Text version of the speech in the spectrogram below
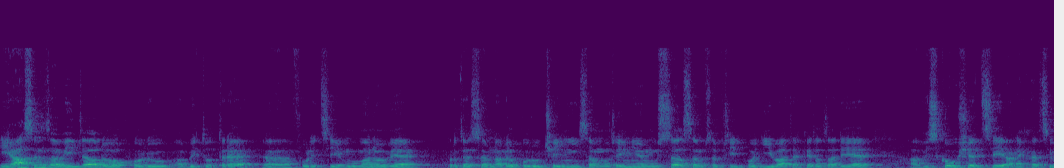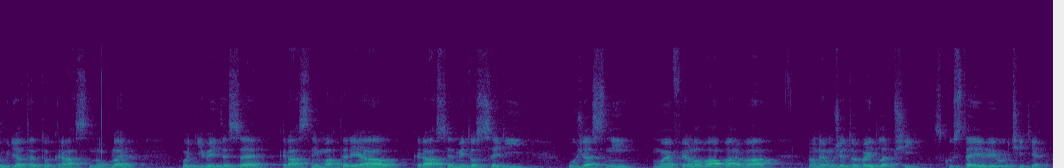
Já jsem zavítal do obchodu Abitotre eh, v ulici Jungumanově, protože jsem na doporučení samozřejmě musel jsem se přijít podívat, jaké to tady je a vyzkoušet si a nechat si udělat tento krásný oblek. Podívejte se, krásný materiál, krásně mi to sedí, úžasný, moje fialová barva, no nemůže to být lepší, zkuste ji vy určitě.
